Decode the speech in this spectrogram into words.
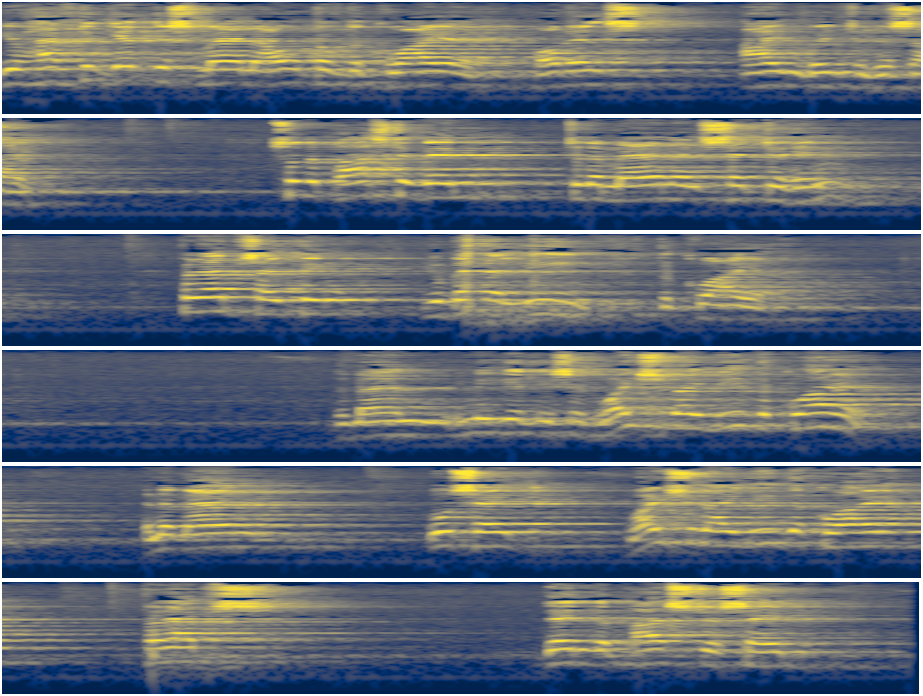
You have to get this man out of the choir, or else I'm going to resign. So the pastor went to the man and said to him, Perhaps I think you better leave the choir. The man immediately said, Why should I leave the choir? And the man who said, Why should I leave the choir? Perhaps then the pastor said,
